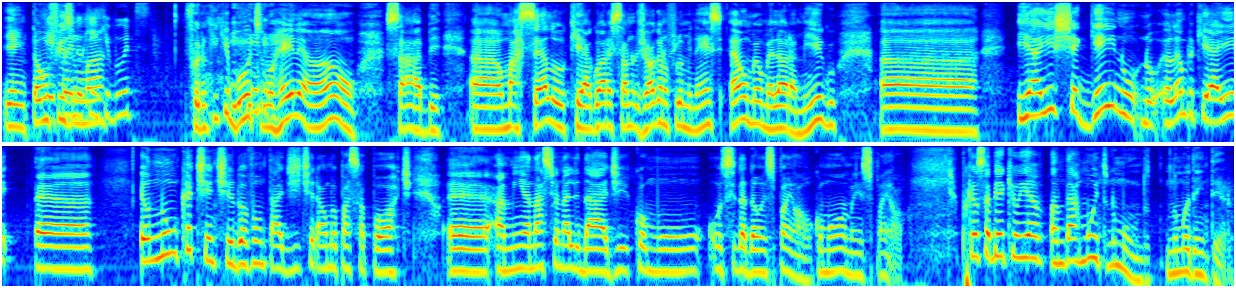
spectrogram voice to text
E então e fiz foi no uma. Kink Boots? Foi no Kink Boots, no Rei Leão, sabe? Uh, o Marcelo, que agora está no, joga no Fluminense, é o meu melhor amigo. Uh, e aí cheguei no, no, Eu lembro que aí. Uh, eu nunca tinha tido a vontade de tirar o meu passaporte, é, a minha nacionalidade como um cidadão espanhol, como um homem espanhol. Porque eu sabia que eu ia andar muito no mundo, no mundo inteiro.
